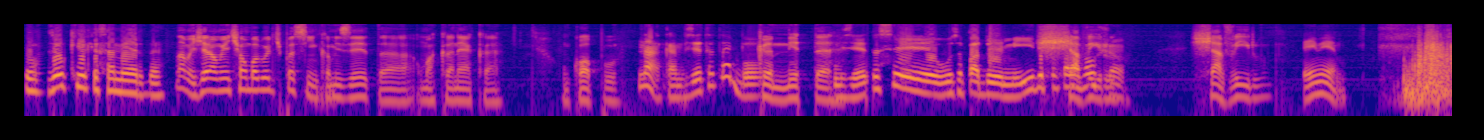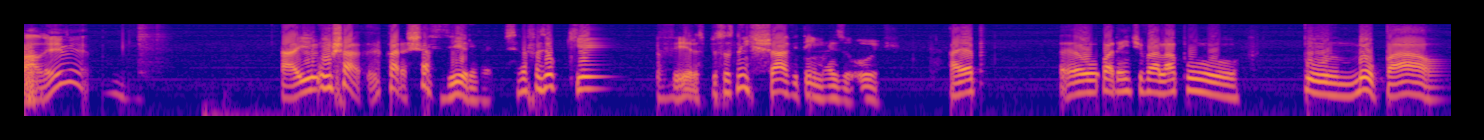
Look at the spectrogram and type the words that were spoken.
eu vou fazer o que com essa merda? Não, mas geralmente é um bagulho tipo assim, camiseta, uma caneca, um copo, Não, camiseta tá boa. caneta, Camiseta você usa pra dormir e depois pra lavar o chão. chaveiro. É mesmo. Falei, meu? Aí um chaveiro. Cara, chaveiro, velho. Você vai fazer o que? Chaveiro. As pessoas nem chave tem mais hoje. Aí a- é, o parente vai lá pro. pro meu pau.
